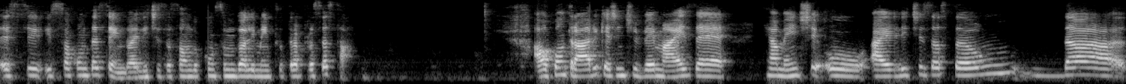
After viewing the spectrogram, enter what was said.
esse, isso acontecendo, a elitização do consumo do alimento ultraprocessado. Ao contrário, o que a gente vê mais é realmente o, a elitização da,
